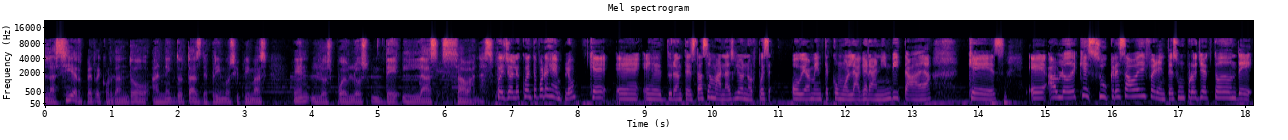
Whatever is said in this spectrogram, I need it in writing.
la Sierpe, recordando anécdotas de primos y primas en los pueblos de las sabanas. Pues yo le cuento, por ejemplo, que eh, eh, durante estas semanas Leonor pues obviamente como la gran invitada que es, eh, habló de que Sucre sabe diferente, es un proyecto donde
